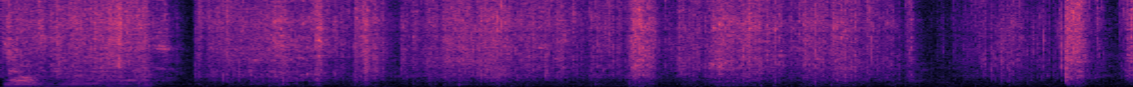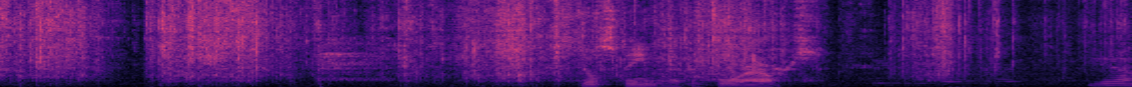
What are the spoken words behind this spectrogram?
Smells good, guys. Still steaming after four hours. Yeah.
